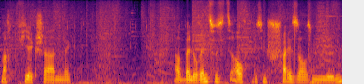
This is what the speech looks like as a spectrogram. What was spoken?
macht vier Schaden weg. Aber bei Lorenzo sieht es auch ein bisschen scheiße aus im Leben.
